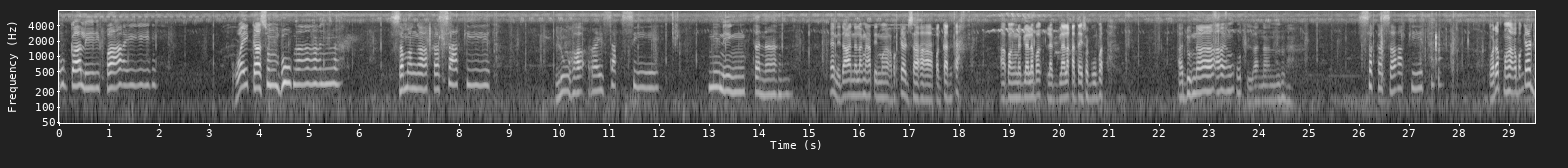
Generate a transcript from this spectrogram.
Ug kalipay. Way kasumbungan sa mga kasakit. Luha ray saksi nining tanan. Yan idaan na lang natin mga kabakyard sa pagkanta. Habang naglalabag naglalakad tayo sa gubat Aduna ang utlanan sa kasakit. What up mga kabakyard?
